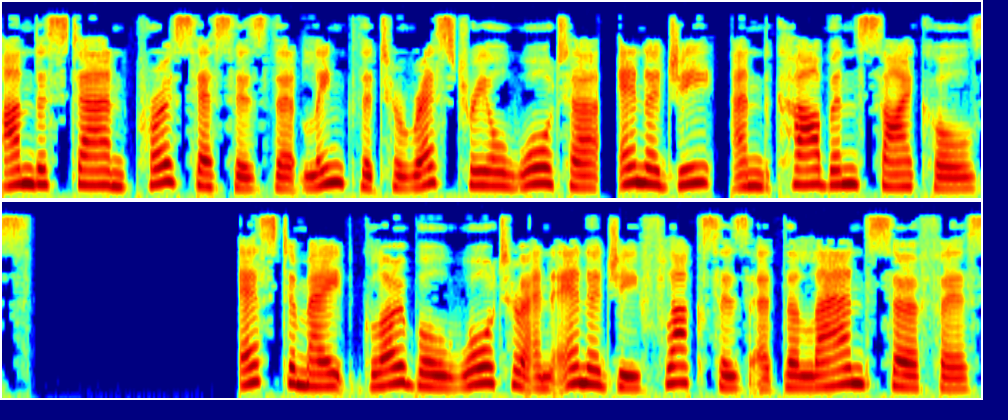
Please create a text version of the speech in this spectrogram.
understand processes that link the terrestrial water, energy, and carbon cycles. Estimate global water and energy fluxes at the land surface.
